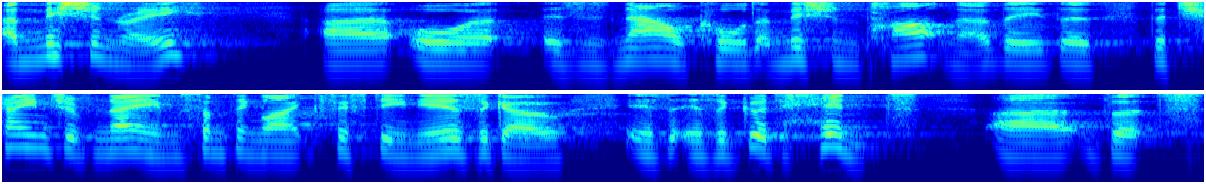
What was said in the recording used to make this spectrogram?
a missionary, uh, or as is now called a mission partner, the, the, the change of name, something like 15 years ago, is, is a good hint uh, that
